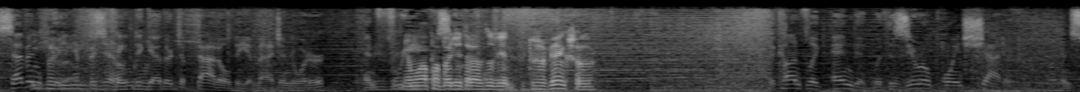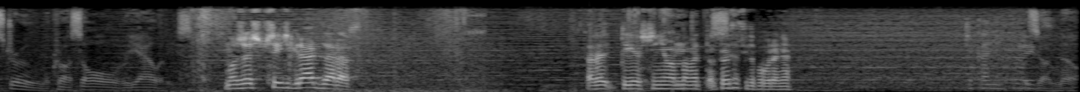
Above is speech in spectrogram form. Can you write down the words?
Seven I pewnie nie heroes będzie came autobus. together to battle the Imagined Order and free Nie mapa the będzie zero teraz dużo, dużo większa. The conflict ended with the zero point shattered and strewn across all realities. Możesz przyjść grać zaraz. Ale ty jeszcze nie mam nawet aktualizacji do pobrania. Czekanie w której... Is unknown.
